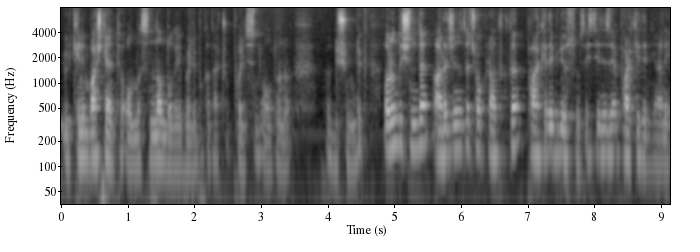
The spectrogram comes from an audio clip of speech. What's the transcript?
ülkenin başkenti olmasından dolayı böyle bu kadar çok polisin olduğunu düşündük. Onun dışında aracınızda çok rahatlıkla park edebiliyorsunuz. İstediğiniz yere park edin. Yani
